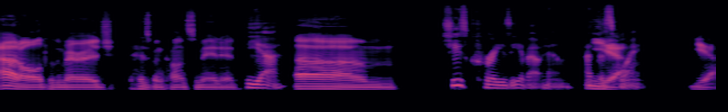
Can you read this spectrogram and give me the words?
at all to the marriage has been consummated. Yeah. Um She's crazy about him at this Yeah. point. Yeah.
